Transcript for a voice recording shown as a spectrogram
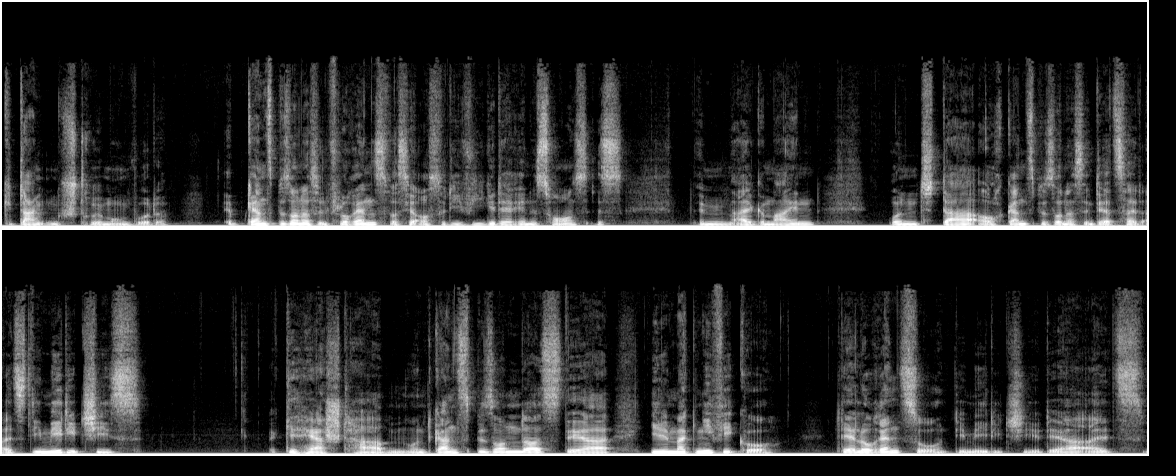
Gedankenströmung wurde. Ganz besonders in Florenz, was ja auch so die Wiege der Renaissance ist im Allgemeinen und da auch ganz besonders in der Zeit, als die Medicis geherrscht haben und ganz besonders der Il Magnifico, der Lorenzo di Medici, der als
